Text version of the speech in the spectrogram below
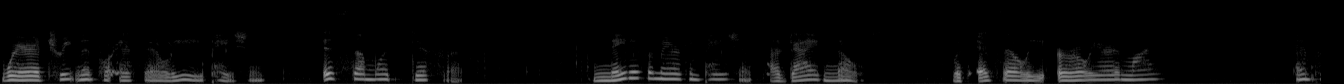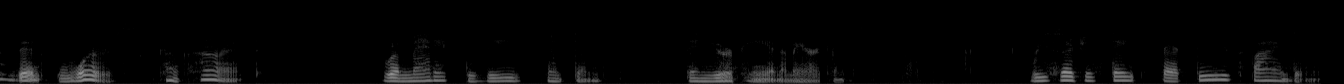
where treatment for SLE patients is somewhat different. Native American patients are diagnosed with SLE earlier in life and present worse concurrent rheumatic disease symptoms than European Americans. Researchers state that these findings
